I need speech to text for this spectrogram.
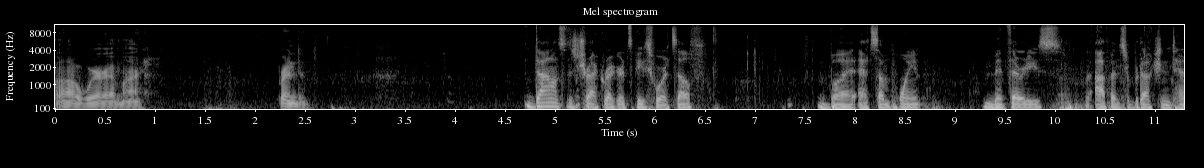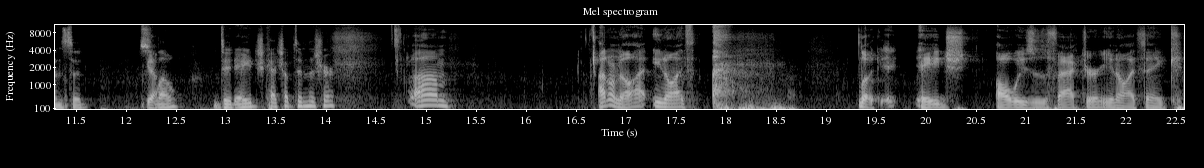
Uh, where am I? Brendan. Donaldson's track record speaks for itself, but at some point, mid 30s, offensive production tends to Yeah. slow. Did age catch up to him this year? Um, I don't know I you know I look, age always is a factor. You know, I think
